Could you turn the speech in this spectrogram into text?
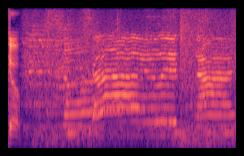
Go. Silent night.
